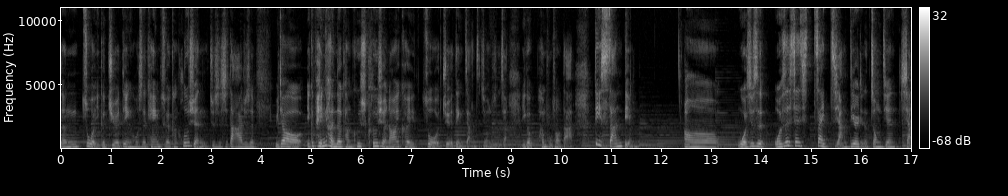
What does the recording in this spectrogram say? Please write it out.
能做一个决定，或是 came to a conclusion，就是是大家就是比较一个平衡的 conclusion，然后也可以做决定这样子，就就是这样一个很普通的答案。第三点，嗯、我就是我是在在讲第二点的中间想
